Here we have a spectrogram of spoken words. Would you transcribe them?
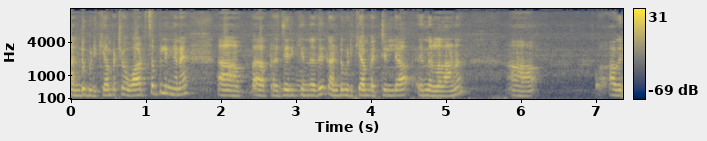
കണ്ടുപിടിക്കാം. പക്ഷെ വാട്സപ്പിൽ ഇങ്ങനെ പ്രചരിക്കുന്നത് കണ്ടുപിടിക്കാൻ പറ്റില്ല എന്നുള്ളതാണ് അവർ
